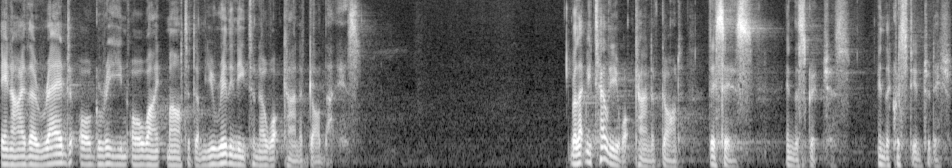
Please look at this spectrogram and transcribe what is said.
in either red or green or white martyrdom, you really need to know what kind of God that is. Well, let me tell you what kind of God this is in the scriptures, in the Christian tradition.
